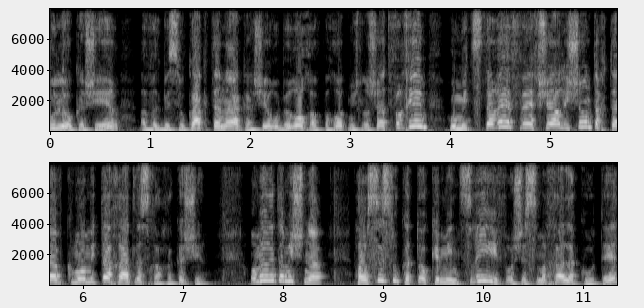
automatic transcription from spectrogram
הוא לא כשר, אבל בסוכה קטנה, כאשר הוא ברוחב פחות משלושה טפחים, הוא מצטרף ואפשר לישון תחתיו כמו מתחת לסכך הכשר. אומרת המשנה, העושה סוכתו כמין צריף או ששמחה לכותל,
